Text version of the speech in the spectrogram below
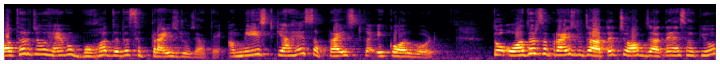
ऑथर जो है वो बहुत ज़्यादा सरप्राइज़ हो जाते हैं। अमेज्ड क्या है? सरप्राइज़ का एक और वर्ड तो ऑथर सरप्राइज़ हो जाते हैं, चौक जाते हैं, ऐसा क्यों?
